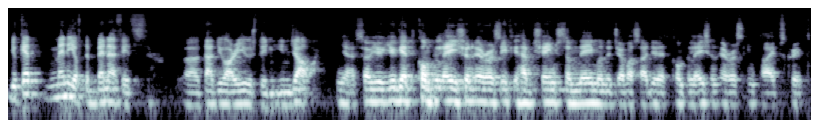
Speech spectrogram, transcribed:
you get many of the benefits uh, that you are used in in Java. Yeah, so you, you get compilation errors if you have changed some name on the Java side, you get compilation errors in TypeScript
